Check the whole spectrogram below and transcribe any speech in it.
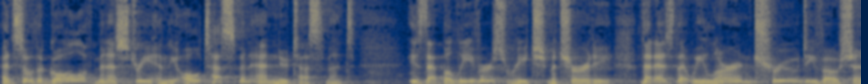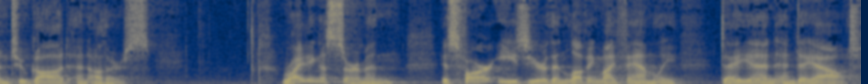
And so, the goal of ministry in the Old Testament and New Testament is that believers reach maturity. That is, that we learn true devotion to God and others. Writing a sermon is far easier than loving my family day in and day out.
